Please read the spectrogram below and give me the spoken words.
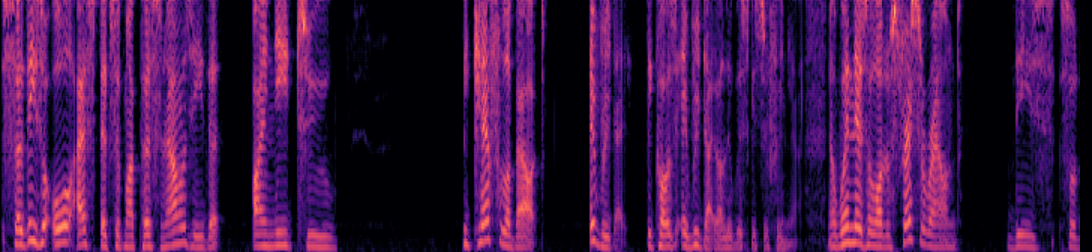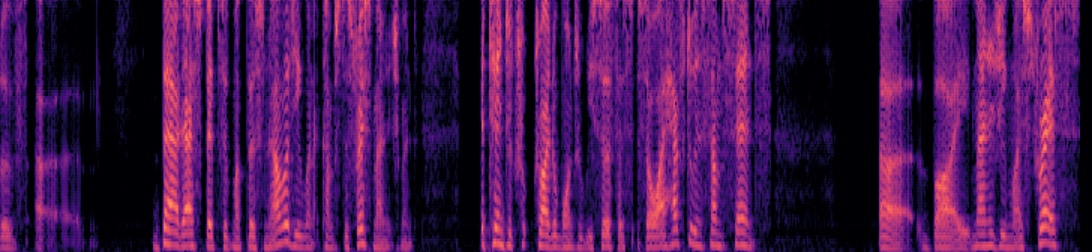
So these are all aspects of my personality that I need to be careful about every day because every day I live with schizophrenia. Now, when there's a lot of stress around these sort of uh, bad aspects of my personality when it comes to stress management, I tend to tr- try to want to resurface. So I have to, in some sense, uh, by managing my stress,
